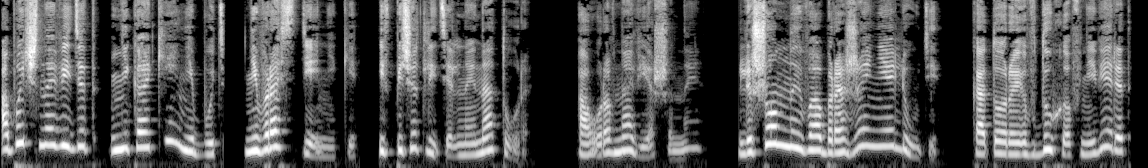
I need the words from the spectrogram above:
обычно видят не какие-нибудь неврастенники и впечатлительные натуры, а уравновешенные, лишенные воображения люди, которые в духов не верят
